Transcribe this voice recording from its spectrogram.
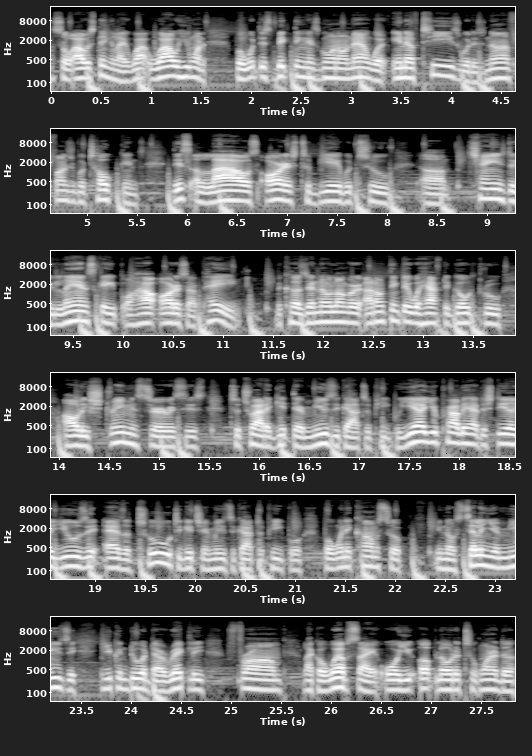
So I was thinking like, why, why would he want? But with this big thing that's going on now with NFTs, with his non-fungible tokens, this allows artists to be able to um, change the landscape on how artists are paid because they're no longer. I don't think they would have to go through all these streaming services to try to get their music out to people. Yeah, you probably have to still use it as a tool to get your music out to people, but when it comes to you know selling your music, you can do it directly from like a website or you upload it to one of the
